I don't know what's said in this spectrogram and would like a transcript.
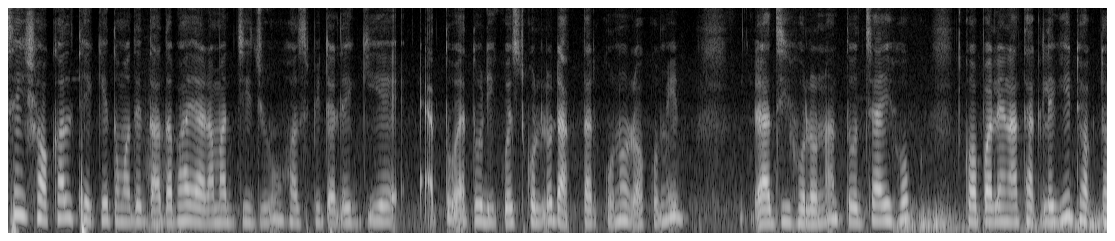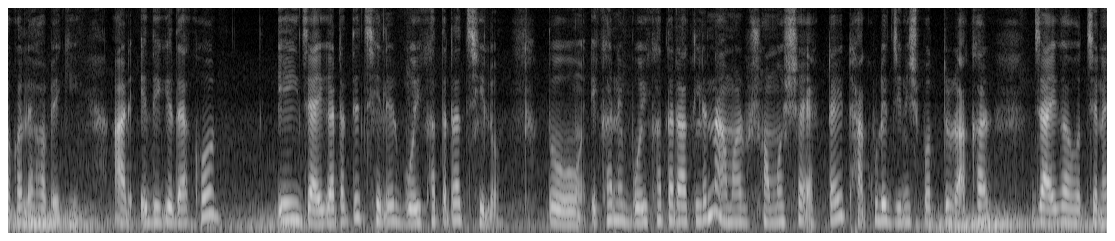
সেই সকাল থেকে তোমাদের দাদাভাই আর আমার জিজু হসপিটালে গিয়ে এত এত রিকোয়েস্ট করল ডাক্তার কোনো রকমই রাজি হলো না। তো যাই হোক, কপালে না থাকলে কি ঠকঠকালে হবে কি? আর এদিকে দেখো, এই জায়গাটাতে ছেলের বই খাতাটা ছিল। তো এখানে বই খাতা রাখলে না আমার সমস্যা একটাই, ঠাকুরের জিনিসপত্র রাখার জায়গা হচ্ছে না।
